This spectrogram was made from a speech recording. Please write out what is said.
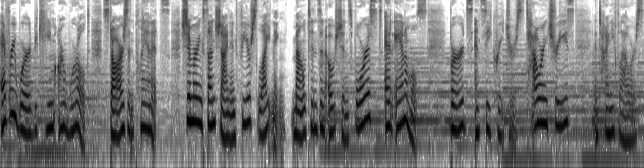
Every word became our world stars and planets, shimmering sunshine and fierce lightning, mountains and oceans, forests and animals, birds and sea creatures, towering trees and tiny flowers.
